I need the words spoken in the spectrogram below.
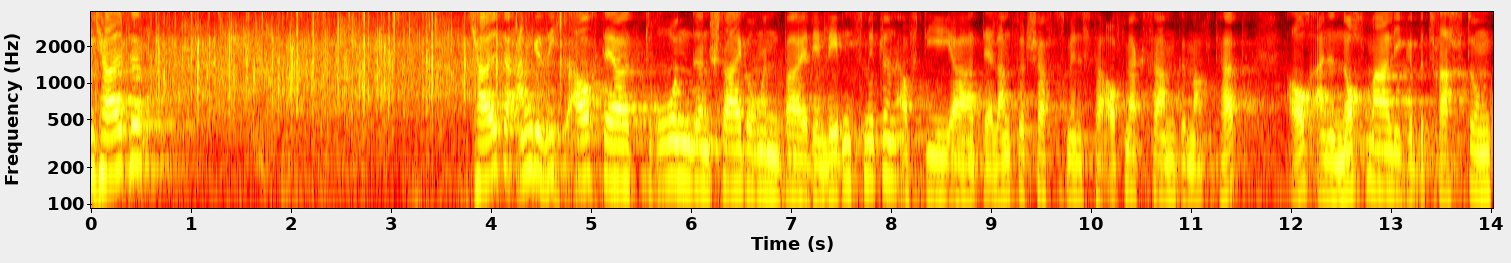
Ich halte Ich halte angesichts auch der drohenden Steigerungen bei den Lebensmitteln, auf die ja der Landwirtschaftsminister aufmerksam gemacht hat, auch eine nochmalige Betrachtung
